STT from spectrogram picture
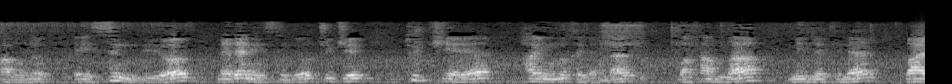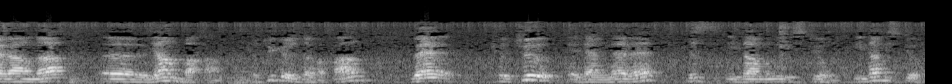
kanunu esin diyor. Neden esin diyor? Çünkü Türkiye'ye hainlik edenler, vatanına, milletine, bayrağına e, yan bakan, kötü gözle bakan ve kötü edenlere biz idamını istiyoruz. İdam istiyoruz.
